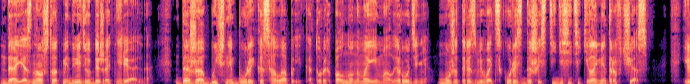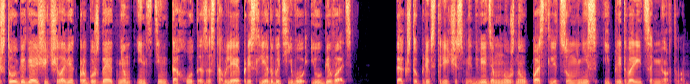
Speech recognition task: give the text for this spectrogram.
Да, я знал, что от медведя убежать нереально. Даже обычный бурый косолапый, которых полно на моей малой родине, может развивать скорость до 60 км в час. И что убегающий человек пробуждает в нем инстинкт охоты, заставляя преследовать его и убивать. Так что при встрече с медведем нужно упасть лицом вниз и притвориться мертвым.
